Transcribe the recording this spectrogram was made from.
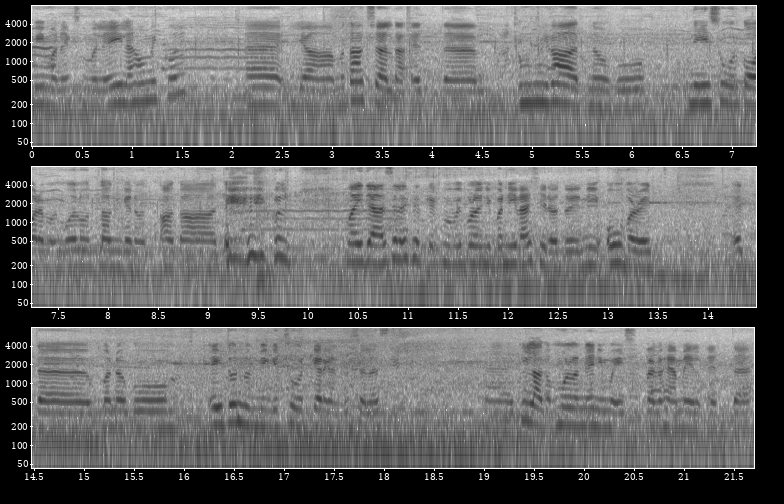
viimane eksam oli eile hommikul äh, ja ma tahaks öelda, et äh, oh my god, nagu nii suur koorem on mu õlult langenud, aga tegelikult ma ei tea, selleks hetkeks ma võib-olla olen juba nii väsinud või nii over it, et äh, ma nagu ei tundnud mingit suurt kergendust sellest. Küll aga mul on anyways väga hea meel, et äh,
